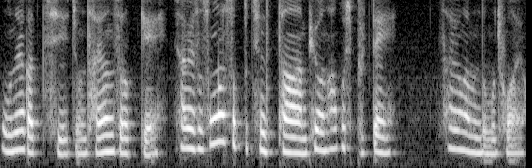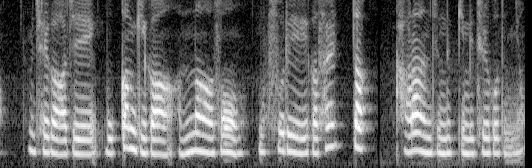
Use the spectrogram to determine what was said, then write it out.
오늘같이 좀 자연스럽게 샵에서 속눈썹 붙인 듯한 표현 하고 싶을 때 사용하면 너무 좋아요. 제가 아직 목감기가 안 나아서 목소리가 살짝 가라앉은 느낌이 들거든요.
